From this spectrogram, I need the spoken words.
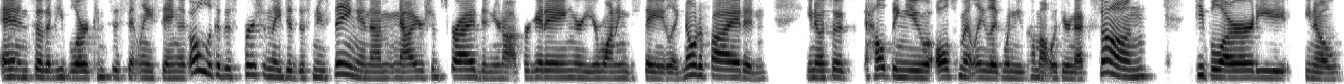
and so that people are consistently saying like oh look at this person they did this new thing and um, now you're subscribed and you're not forgetting or you're wanting to stay like notified and you know so it's helping you ultimately like when you come out with your next song people are already you know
